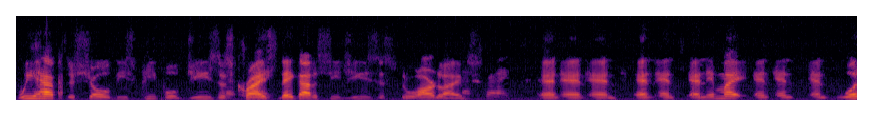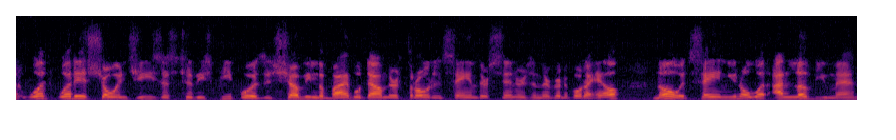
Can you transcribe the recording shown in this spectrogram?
We have to show these people Jesus That's Christ. right. They got to see Jesus through our lives. That's right. And and and and and and it might and and and what what what is showing Jesus to these people is it shoving the Bible down their throat and saying they're sinners and they're going to go to hell? No, it's saying, you know what? I love you, man.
